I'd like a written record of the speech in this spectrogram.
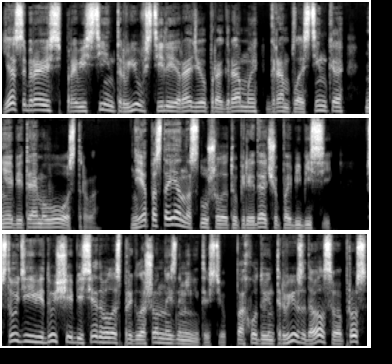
Я собираюсь провести интервью в стиле радиопрограммы «Грамм-пластинка необитаемого острова». Я постоянно слушал эту передачу по BBC. В студии ведущая беседовала с приглашенной знаменитостью. По ходу интервью задавался вопрос,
